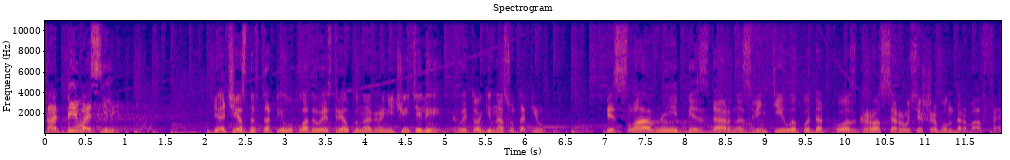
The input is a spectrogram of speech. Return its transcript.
«Топи, Василий!» Я честно втопил, укладывая стрелку на ограничитель, и в итоге нас утопил. Бесславно и бездарно свинтило под откос Гросса Русиша Вундерваффе.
